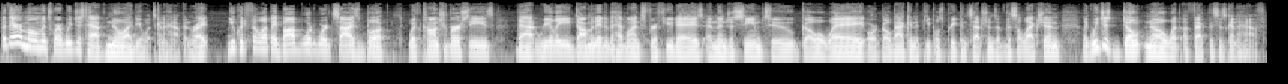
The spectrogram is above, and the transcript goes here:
But there are moments where we just have no idea what's going to happen, right? You could fill up a Bob Woodward sized book with controversies that really dominated the headlines for a few days and then just seemed to go away or go back into people's preconceptions of this election. Like, we just don't know what effect this is going to have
